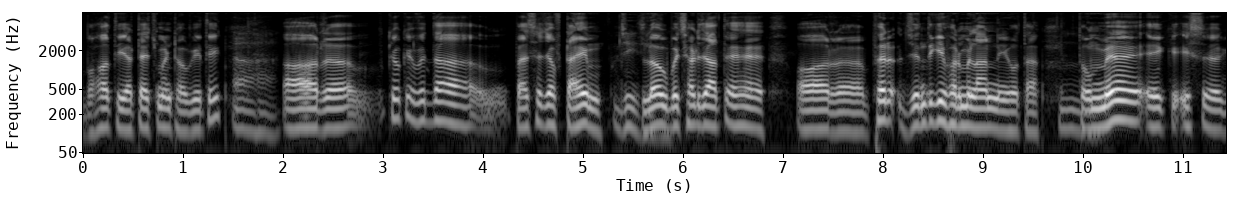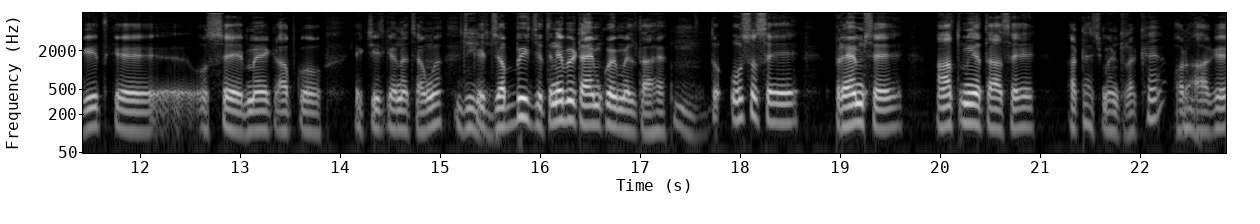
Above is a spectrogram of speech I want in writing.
बहुत ही अटैचमेंट हो गई थी। हाँ हाँ। और क्योंकि with the passage of time लोग बिछड़ जाते हैं और फिर ज़िंदगी भर मिलान नहीं होता। हम्म, तो मैं एक इस गीत के उससे मैं एक आपको एक चीज़ कहना चाहूँगा कि जी। जब भी जितने भी टाइम कोई मिलता है हम्म, तो उससे प्रेम से आत्मीयता से अटैचमेंट रखें और आगे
